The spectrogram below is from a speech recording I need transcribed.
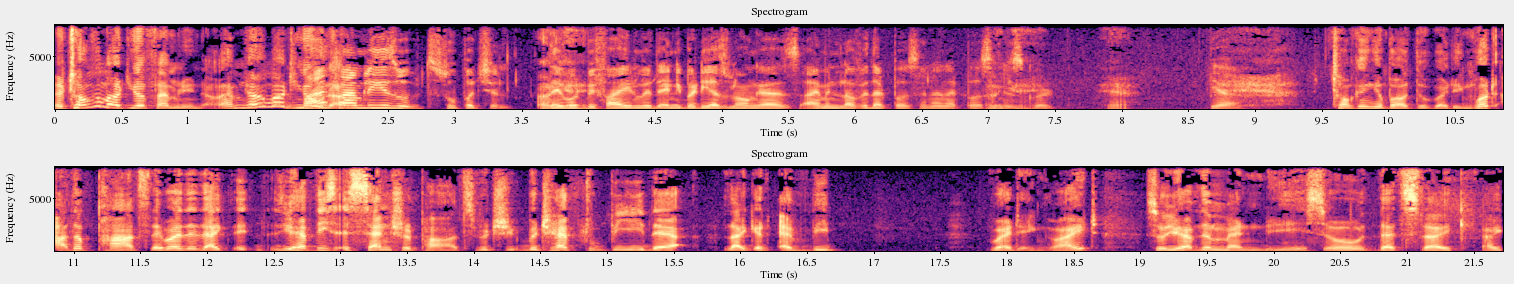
yeah. Talking about your family now. I'm talking about you My now. family is super chill. Okay. They would be fine with anybody as long as I'm in love with that person and that person is good. Yeah. Yeah. Talking about the wedding, what other parts? There were like it- you have these essential parts which which have to be there like at every wedding, right? So you have the mehndi. So that's like I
